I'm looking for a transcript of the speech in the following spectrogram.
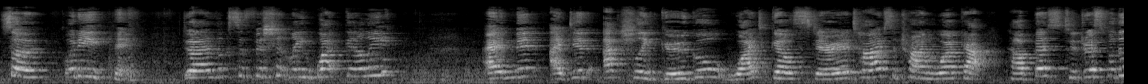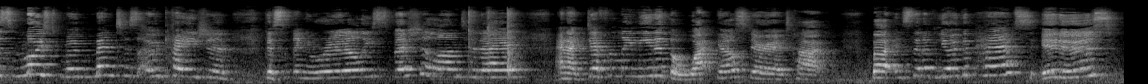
So, what do you think? Do I look sufficiently white girly? I admit I did actually Google white girl stereotypes to try and work out how best to dress for this most momentous occasion. There's something really special on today, and I definitely needed the white girl stereotype. But instead of yoga pants, it is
